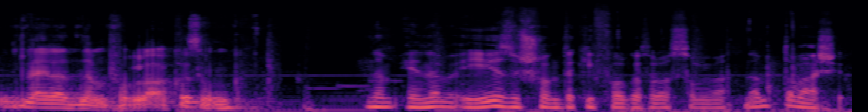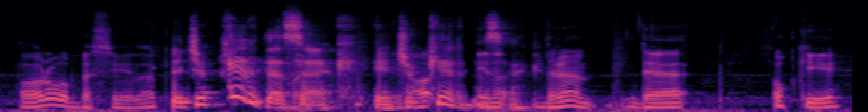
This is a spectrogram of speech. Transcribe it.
veled nem foglalkozunk. Nem, én nem, Jézusom, te kiforgatod a szamimat. Nem, Tamás, arról beszélek. Én csak kérdezek, én csak kérdezek. Én, de nem, de oké, okay,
